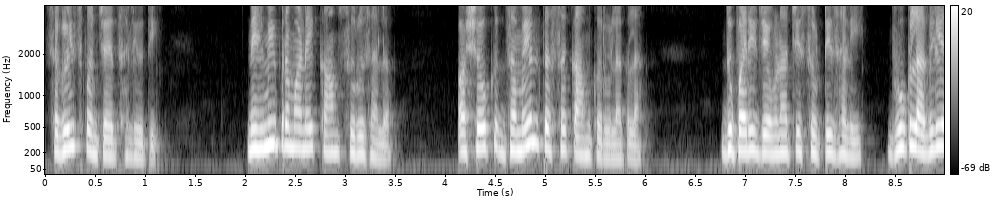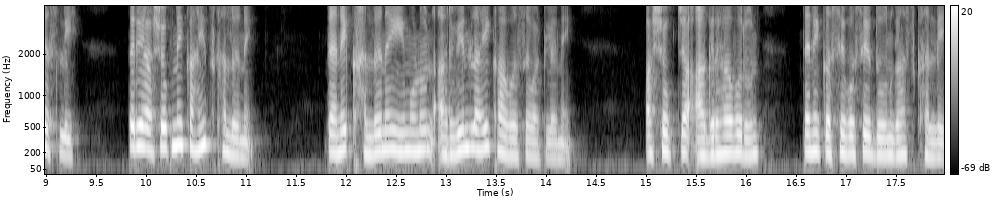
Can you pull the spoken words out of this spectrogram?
सगळीच पंचायत झाली होती. नेहमीप्रमाणे काम सुरू झालं. अशोक जमेल तसं काम करू लागला. दुपारी जेवणाची सुट्टी झाली भूक लागली असली तरी अशोकने काहीच खाल्लं नाही. त्याने खाल्लं नाही म्हणून अरविंदलाही खावंसं वाटलं नाही. अशोकच्या आग्रहावरून त्याने कसेबसे दोन घास खाल्ले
